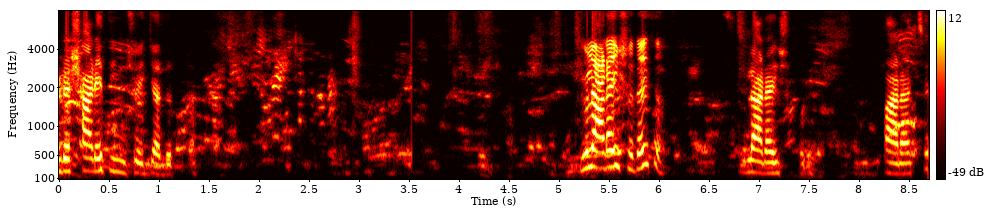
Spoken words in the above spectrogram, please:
এটা সাড়ে তিনশো এই চাদরটা। এগুলো আড়াইশো তাই তো? এগুলো আড়াইশো করে। পার আছে?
